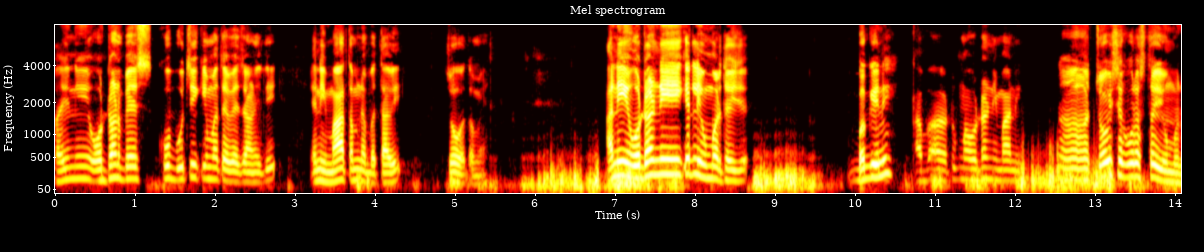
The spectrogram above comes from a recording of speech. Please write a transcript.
ભાઈની ઓઢણ ભેંસ ખૂબ ઊંચી કિંમતે વેચાણી હતી. એની માં તમને બતાવી. જુઓ તમે. આની ઓઢણની કેટલી ઉંમર થઈ છે? બગીની? ટૂંકમાં ઓઢણની માની. ચોવીસેક વર્ષ થઈ ઉંમર.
